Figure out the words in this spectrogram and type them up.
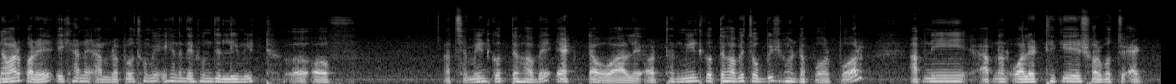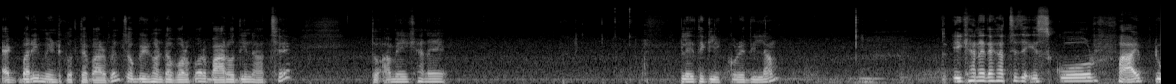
নেওয়ার পরে এখানে আমরা প্রথমে, এখানে দেখুন যে লিমিট অফ আচ্ছা মিন্ট করতে হবে একটা ওয়ালে, অর্থাৎ মিন্ট করতে হবে চব্বিশ ঘণ্টা পর পর। আপনি আপনার ওয়ালেট থেকে সর্বোচ্চ এক, একবারই মিন্ট করতে পারবেন, চব্বিশ ঘণ্টা পর পর, বারো দিন আছে। তো আমি এখানে প্লেতে ক্লিক করে দিলাম। তো এখানে দেখাচ্ছে যে স্কোর ফাইভ টু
